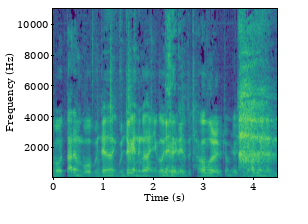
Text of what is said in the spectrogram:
뭐 다른 뭐 문제는 문제가 있는 건 아니고 네네. 제가 이제 또 작업을 좀 열심히 하고 있는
